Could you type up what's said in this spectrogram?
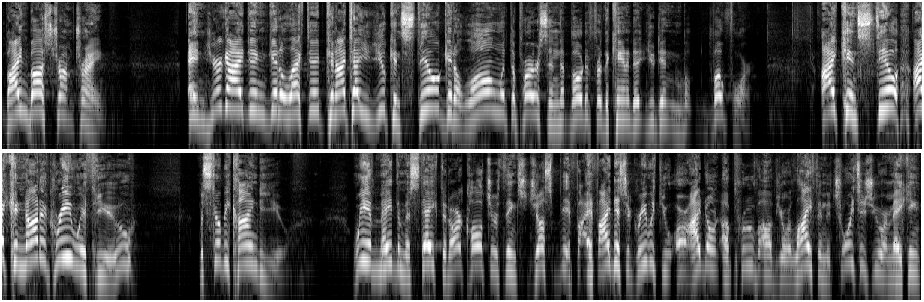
Biden bus, Trump train. and your guy didn't get elected, can I tell you, you can still get along with the person that voted for the candidate you didn't vote for. I can still, I cannot agree with you, but still be kind to you. We have made the mistake that our culture thinks just if I, if I disagree with you or I don't approve of your life and the choices you are making,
